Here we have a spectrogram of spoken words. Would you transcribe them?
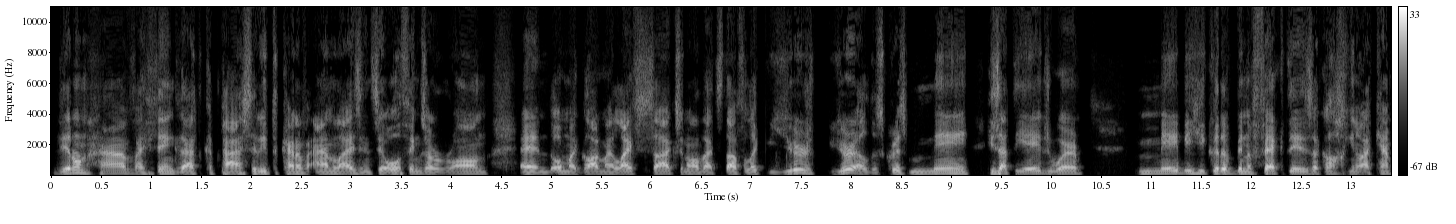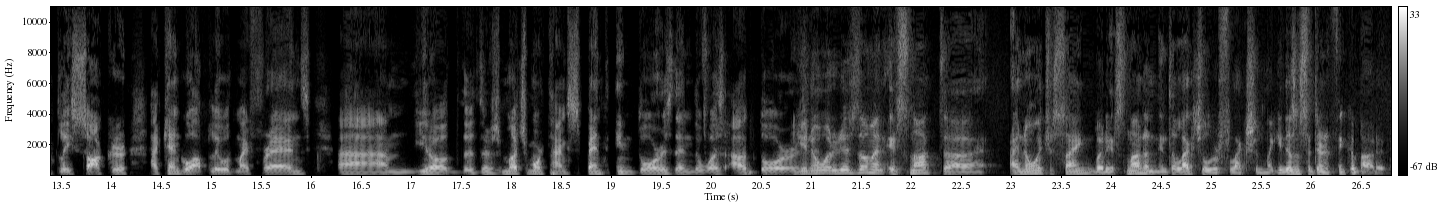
They don't have, I think, that capacity to kind of analyze and say, "Oh, things are wrong," and "Oh my God, my life sucks," and all that stuff. Like your your eldest Chris may he's at the age where maybe he could have been affected. He's like, oh, you know, I can't play soccer. I can't go out play with my friends. Um, you know, th- there's much more time spent indoors than there was outdoors. You know what it is, though, man? It's not. Uh, I know what you're saying, but it's not an intellectual reflection. Like he doesn't sit there and think about it.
